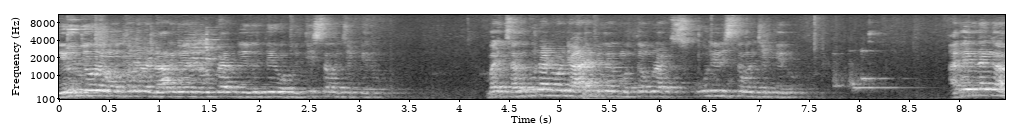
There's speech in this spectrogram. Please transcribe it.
నిరుద్యోగుల మొత్తంలో నాలుగు వేల రూపాయలు నిరుద్యోగ వృత్తి ఇస్తామని చెప్పారు. మరి చదువుకున్నటువంటి ఆడపిల్లలకు మొత్తం కూడా స్కూలీలు ఇస్తామని చెప్పారు. అదేవిధంగా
